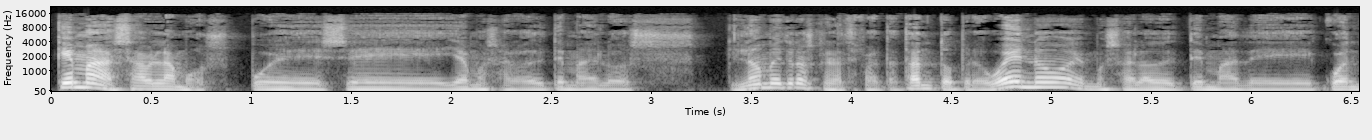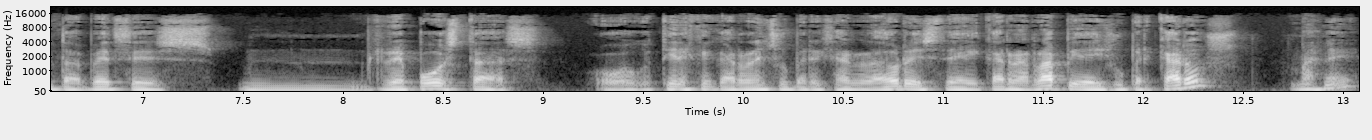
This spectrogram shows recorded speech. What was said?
¿Qué más hablamos? Pues eh, ya hemos hablado del tema de los kilómetros, que no hace falta tanto, pero bueno, hemos hablado del tema de cuántas veces mm, repuestas o tienes que cargar en superexagradores de carga rápida y super caros, ¿vale?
